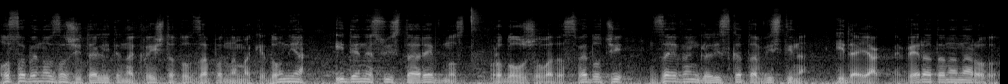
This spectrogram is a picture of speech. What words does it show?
особено за жителите на краиштата од Западна Македонија, и денес иста ревност продолжува да сведочи за евангелиската вистина и да јакне верата на народот.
